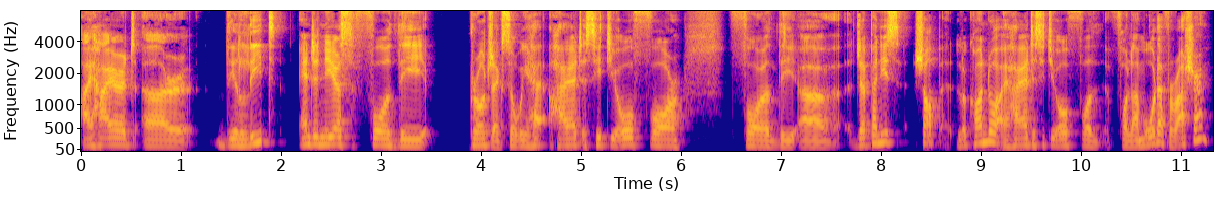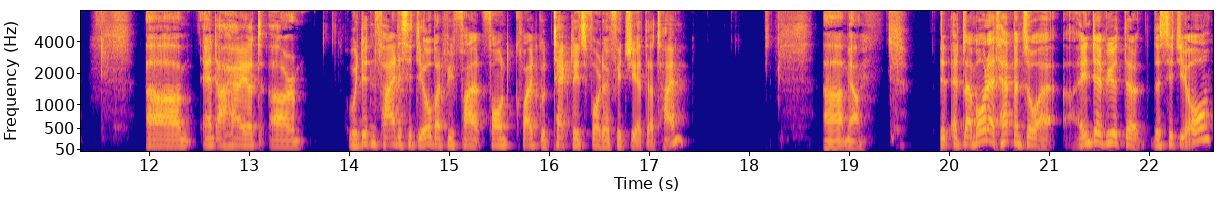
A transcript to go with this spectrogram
I hired uh, the lead engineers for the project. So we ha- hired a CTO for for the uh, Japanese shop, Locondo. I hired a CTO for for Lamoda for Russia, um, and I hired. We didn't find a CTO, but we found quite good tech leads for Dafiti at that time. Um, yeah, at Lamoda it happened. So I, I interviewed the the CTO.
